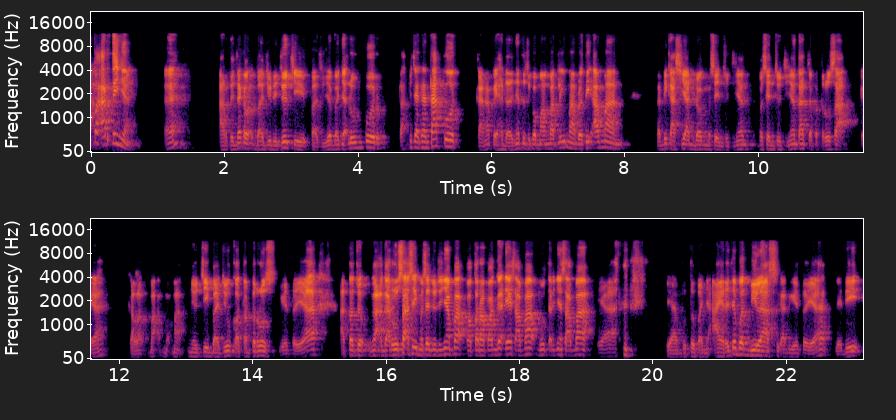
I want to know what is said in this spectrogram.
Apa artinya? Eh? Artinya kalau baju dicuci, bajunya banyak lumpur, tapi jangan takut karena pH darahnya 7,45 berarti aman. Tapi kasihan dong mesin cucinya, mesin cucinya tak cepat rusak ya. Kalau nyuci baju kotor terus gitu ya. Atau nggak agak rusak sih mesin cucinya Pak, kotor apa enggak dia sama, muternya sama ya ya butuh banyak air aja buat bilas kan gitu ya. Jadi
